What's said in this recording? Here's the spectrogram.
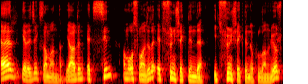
er gelecek zamanda. Yardım etsin ama Osmanlıca'da etsün şeklinde, itsün şeklinde kullanılıyor.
